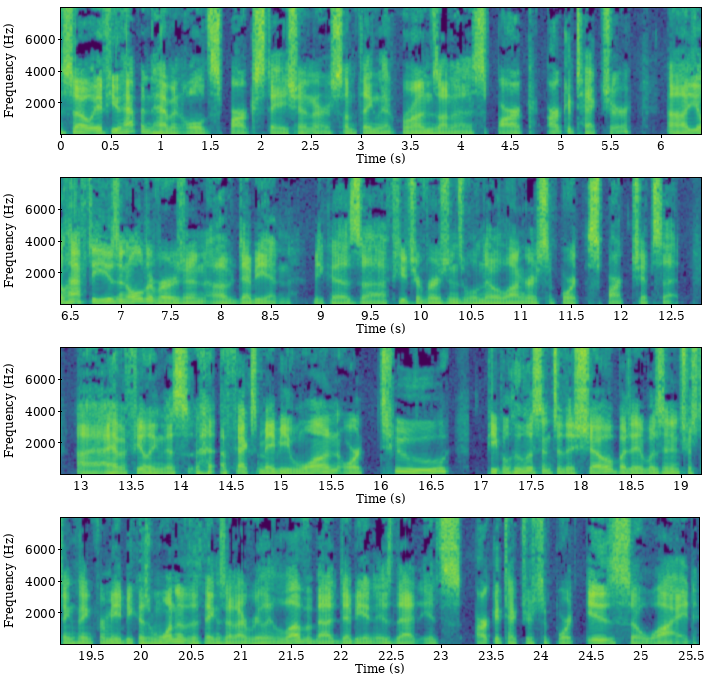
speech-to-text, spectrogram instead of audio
So if you happen to have an old SPARC station or something that runs on a SPARC architecture, uh, you'll have to use an older version of Debian because uh, future versions will no longer support the SPARC chipset. I have a feeling this affects maybe one or two people who listen to this show, but it was an interesting thing for me because one of the things that I really love about Debian is that its architecture support is so wide.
